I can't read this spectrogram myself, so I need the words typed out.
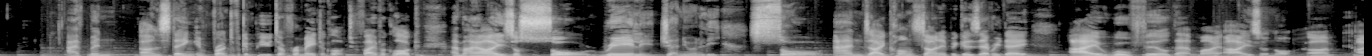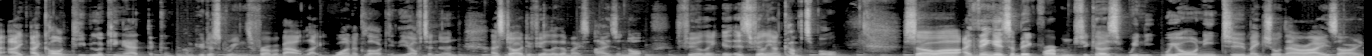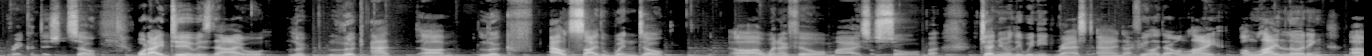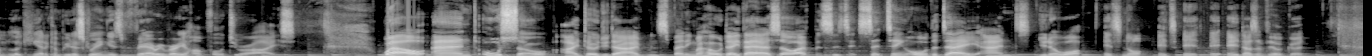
I've been uh, staying in front of a computer from 8 o'clock to 5 o'clock, and my eyes are sore, really, genuinely sore. And I can't stand it because every day I will feel that my eyes are not, um, I, I, I can't keep looking at the computer screens from about like 1 o'clock in the afternoon. I start to feel that my eyes are not feeling, it's feeling uncomfortable. So uh, I think it's a big problem because we we all need to make sure that our eyes are in great condition. So what I do is that I will look look at um, look outside the window uh, when I feel my eyes are sore. But genuinely, we need rest, and I feel like that online online learning, um, looking at a computer screen, is very very harmful to our eyes. Well, and also, I told you that I've been spending my whole day there, so I've been sit- sitting all the day, and you know what? It's not. It's it. It, it doesn't feel good.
